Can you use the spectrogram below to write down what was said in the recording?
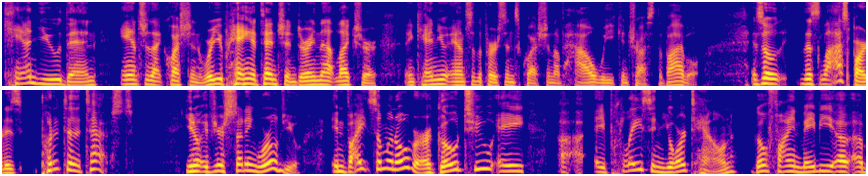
Can you then answer that question? Were you paying attention during that lecture? And can you answer the person's question of how we can trust the Bible? And so this last part is put it to the test. You know, if you're studying worldview, invite someone over or go to a a, place in your town. Go find maybe a, a,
